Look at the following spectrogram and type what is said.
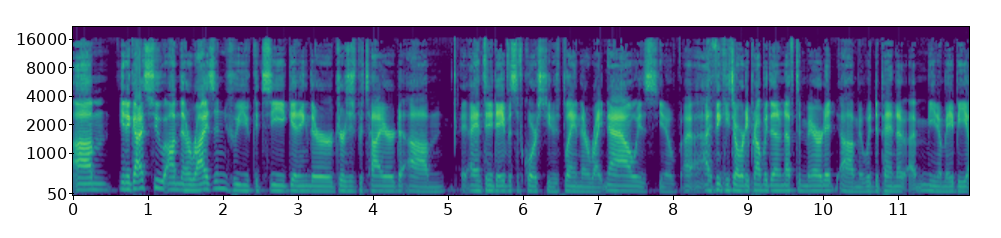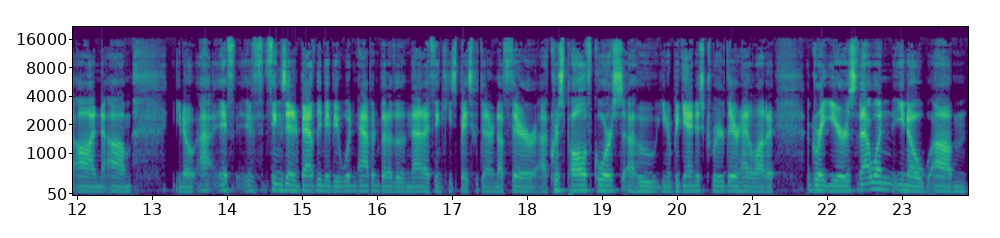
Um, you know, guys who on the horizon who you could see getting their jerseys retired. Um, Anthony Davis, of course, you know, is playing there right now. Is you know, I, I, think he's already probably done enough to merit it. Um, it would depend, uh, you know, maybe on um, you know, if if things ended badly, maybe it wouldn't happen. But other than that, I think he's basically done enough there. Uh, Chris Paul, of course, uh, who you know began his career there and had a lot of great years. That one, you know, um,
